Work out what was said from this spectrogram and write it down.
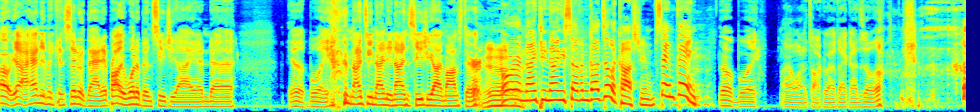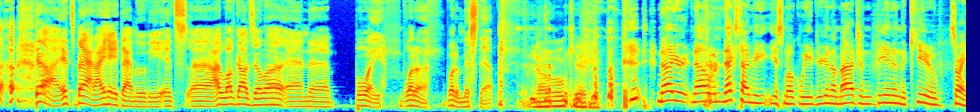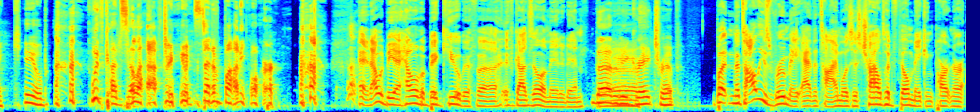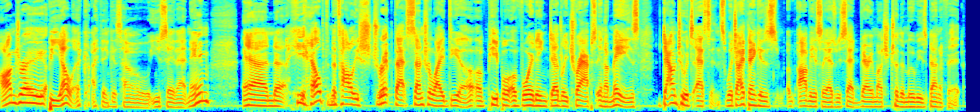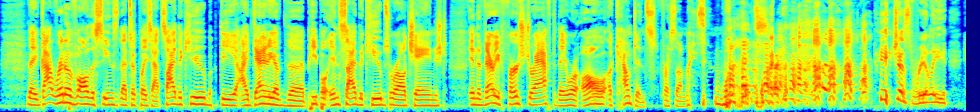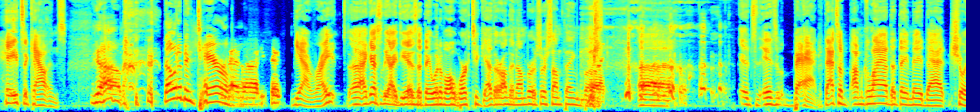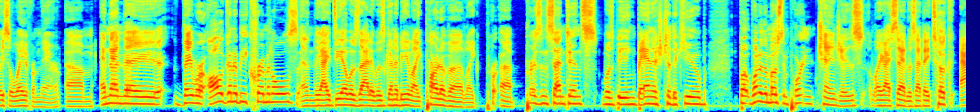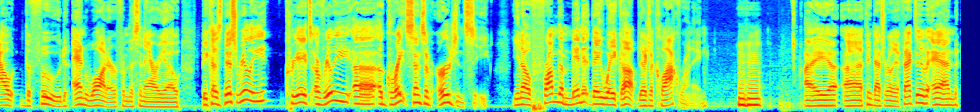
Oh yeah, I hadn't even considered that. It probably would have been CGI and uh yeah, boy, 1999 CGI monster. or a 1997 Godzilla costume, same thing. Oh boy, I don't want to talk about that Godzilla. yeah, it's bad. I hate that movie. It's uh, I love Godzilla, and uh, boy, what a what a misstep. No kidding. Now you're now next time you, you smoke weed, you're gonna imagine being in the cube. Sorry, cube with Godzilla after you instead of body horror. hey, that would be a hell of a big cube if uh, if Godzilla made it in. That'd be a great trip. But Natali's roommate at the time was his childhood filmmaking partner, Andre Bijelic, I think is how you say that name. And uh, he helped Natali strip that central idea of people avoiding deadly traps in a maze down to its essence, which I think is obviously, as we said, very much to the movie's benefit. They got rid of all the scenes that took place outside the cube. The identity of the people inside the cubes were all changed. In the very first draft, they were all accountants for some reason. What? he just really hates accountants. yeah, that would have been terrible. and uh, he takes Yeah, right. Uh, I guess the idea is that they would have all worked together on the numbers or something, but uh, it's it's bad. That's a. I'm glad that they made that choice away from there. Um, and then they they were all going to be criminals, and the idea was that it was going to be like part of a like pr- uh, prison sentence was being banished to the cube. But one of the most important changes, like I said, was that they took out the food and water from the scenario because this really creates a really uh, a great sense of urgency. You know, from the minute they wake up, there's a clock running. I uh, think that's really effective. And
